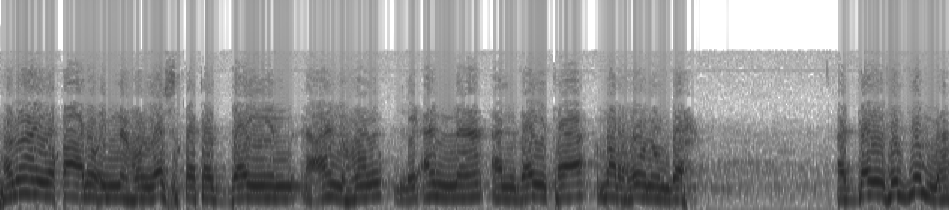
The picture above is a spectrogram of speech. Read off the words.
فما يقال إنه يسقط الدين عنه لأن البيت مرهون به؟ الدين في الذمة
